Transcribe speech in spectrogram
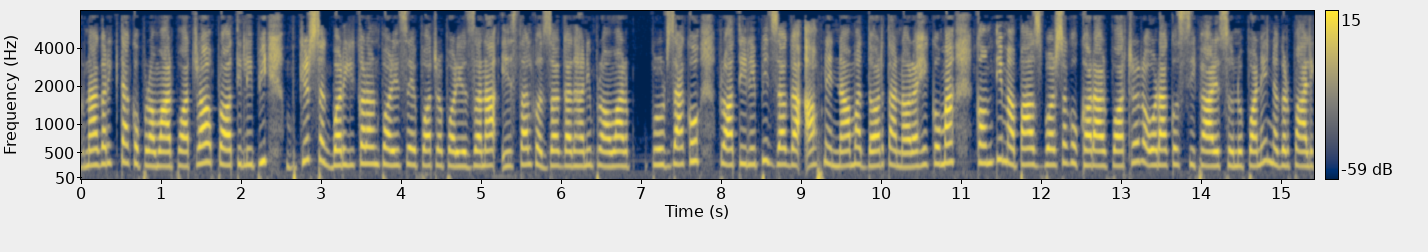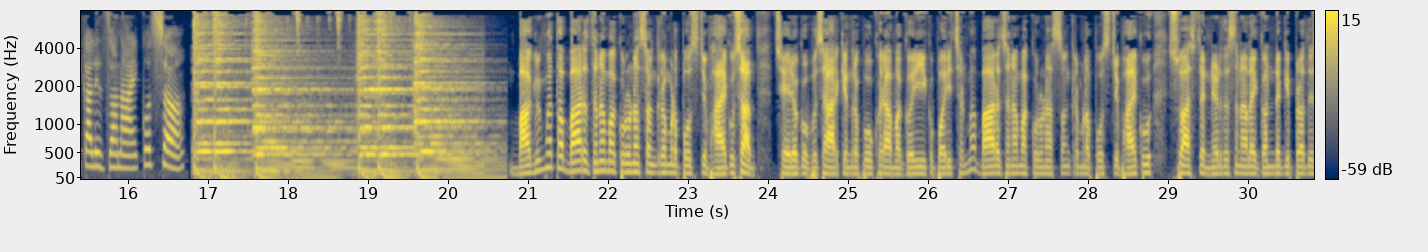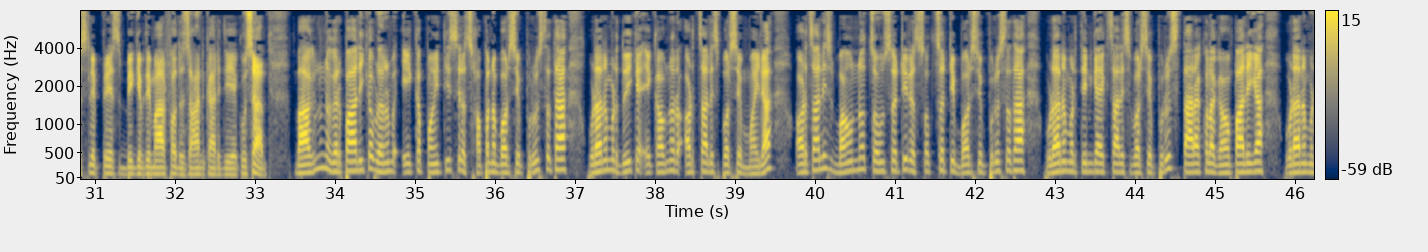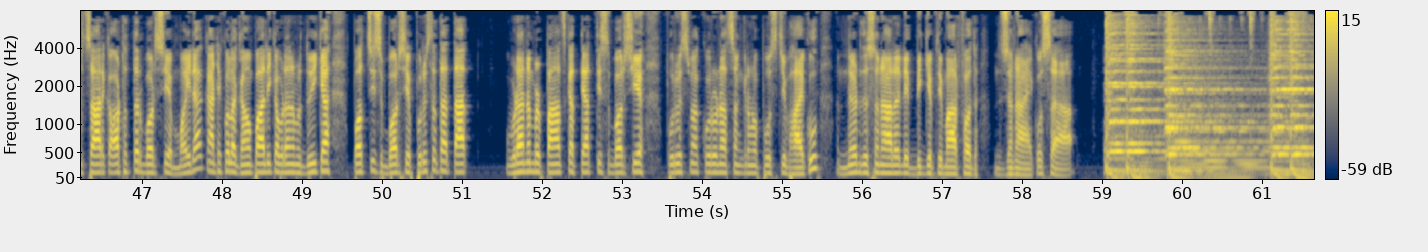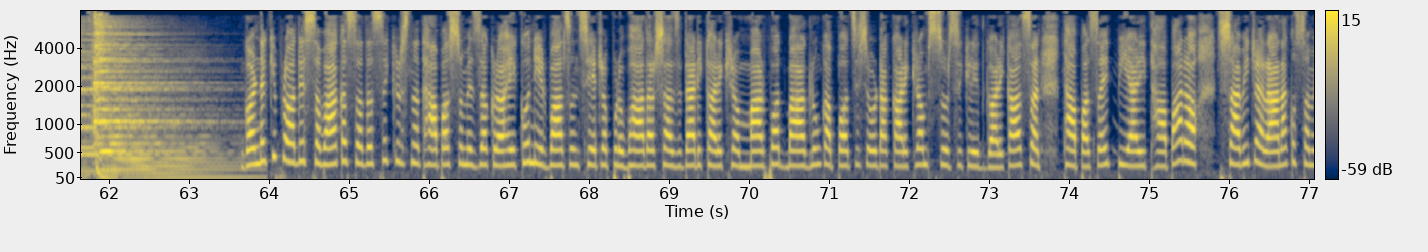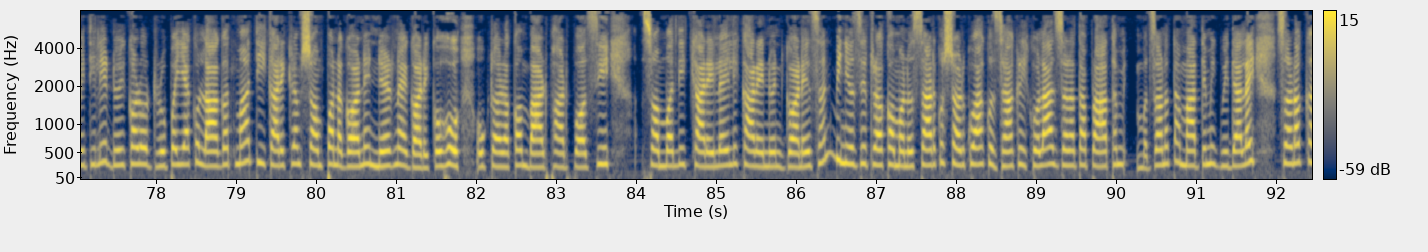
नागरिकताको प्रमाणपत्र प्रतिलिपि कृषक वर्गीकरण परिचय पत्र परियोजना स्थलको जग्गाधनी प्रमाण पूर्जाको प्रतिलिपि जग्गा आफ्नै नाममा दर्ता नरहेकोमा कम्तीमा पाँच वर्षको करार पत्र र ओडाको सिफारिस हुनुपर्ने नगरपालिकाले जनाएको छ। बागलुङमा थप बाह्रजनामा कोरोना संक्रमण पोजिटिभ भएको छ। छेरोको उपचार केन्द्र पोखरामा गरिएको परीक्षणमा बाह्रजनामा कोरोना संक्रमण पोजिटिभ भएको स्वास्थ्य निर्देशनालय गण्डकी प्रदेशले प्रेस विज्ञप्ति मार्फत जानकारी दिएको छ। बागलुङ नगरपालिका वडा नम्बर एकका पैँतिस र छप्पन्न वर्षीय पुरुष तथा वडा नम्बर दुईका एकाउन्न र अडचालिस वर्षीय महिला अडचालिस बाहन्न चौसठी र सतसठी वर्षीय पुरुष तथा वडा नम्बर तिनका एकचालिस वर्षीय पुरुष ताराखोला गाउँपालिका वडा नम्बर चारका अठहत्तर वर्षीय महिला काँटेखोला गाउँपालिका वडा नम्बर दुईका पच्चिस वर्षीय पुरुष तथा तथा वडा नम्बर पाँचका तेत्तिस वर्षीय पुरुषमा कोरोना संक्रमण पुष्टि भएको निर्देशनालयले विज्ञप्ति मार्फत जनाएको छ। गण्डकी प्रदेश सभाका सदस्य कृष्ण थापा संयोजक रहेको निर्वाचन क्षेत्र पूर्वाधार साझेदारी कार्यक्रम मार्फत बागलुङका पच्चिसवटा कार्यक्रम सूचीकृत गरेका छन्। थापा सहित पियारी थापा र सावित्रा राणाको समितिले दुई करोड रुपियाँको लागतमा ती कार्यक्रम सम्पन्न गर्ने निर्णय गरेको हो। उक्त रकम बाँडफाँडपछि सम्बन्धित कार्यालयले कार्यान्वयन गर्नेछन्। विनियोजित रकम अनुसारको सडकुवाको झाँक्री खोला जनता प्राथमिक जनता माध्यमिक विद्यालय सडक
